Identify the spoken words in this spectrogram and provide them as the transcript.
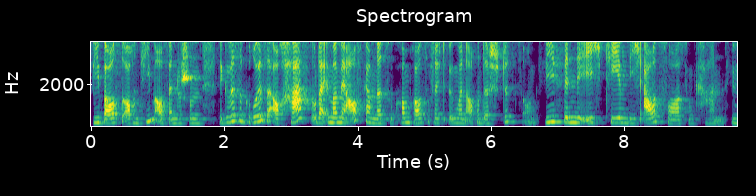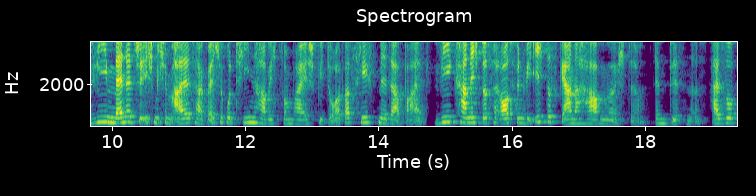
wie baust du auch ein Team auf, wenn du schon eine gewisse Größe auch hast oder immer mehr Aufgaben dazu kommen, brauchst du vielleicht irgendwann auch Unterstützung. Wie finde ich Themen, die ich outsourcen kann? Wie manage ich mich im Alltag? Welche Routinen habe ich zum Beispiel dort? Was hilft mir dabei? Wie kann ich das herausfinden, wie ich das gerne haben möchte im Business? Also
